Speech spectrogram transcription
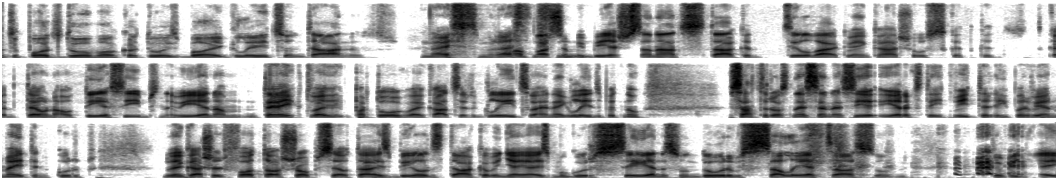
tu pats domā, ka tu esi baigi līdz un tā. Nu, Nu, es esmu man resns. pašam ir bieži sanācis tā, ka cilvēki vienkārši uzskata, ka, ka tev nav tiesības nevienam teikt vai par to, vai kāds ir glīts vai neglīts. Bet, nu, es atceros, nesen es ie- ierakstīju Twitterī par vienu meiteni, kur vienkārši ar Photoshop sev taisa bildes tā, ka viņai aiz muguras sienas un durvis saliecās, un ka viņai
